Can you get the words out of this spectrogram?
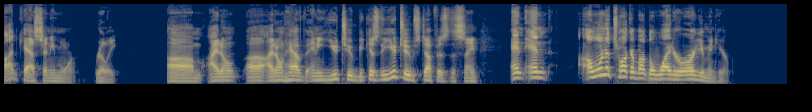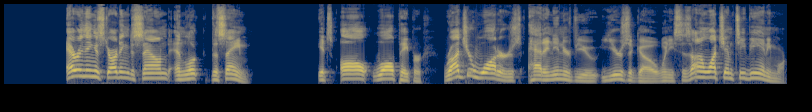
podcasts anymore, really. Um, I don't uh, I don't have any YouTube because the YouTube stuff is the same. And and I want to talk about the wider argument here. Everything is starting to sound and look the same. It's all wallpaper. Roger Waters had an interview years ago when he says, I don't watch MTV anymore.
